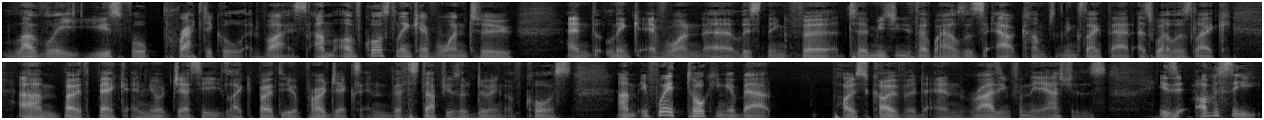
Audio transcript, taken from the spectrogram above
lovely, useful, practical advice. Um, of course, link everyone to and link everyone uh, listening for to Music New South Wales's outcomes and things like that, as well as like um, both Bec and your Jessie, like both of your projects and the stuff you're sort of doing. Of course, um, if we're talking about post COVID and rising from the ashes, is it obviously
